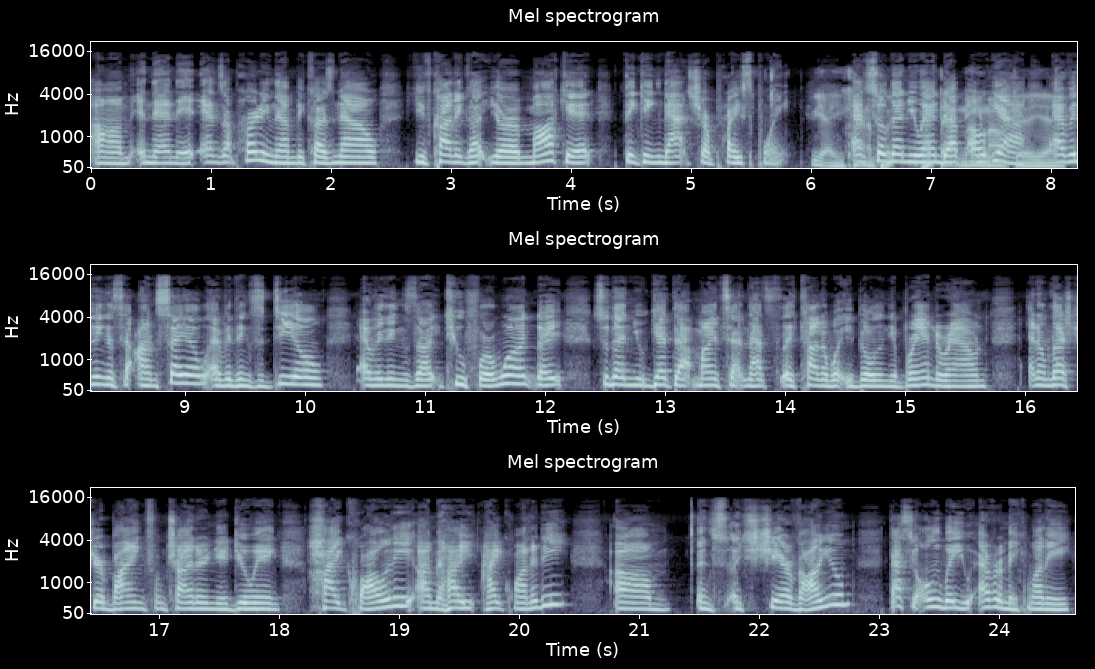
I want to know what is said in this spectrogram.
Um, and then it ends up hurting them because now you've kind of got your market thinking that's your price point. Yeah, you And so put- then you end up, oh yeah, there, yeah. everything is on sale, everything's a deal, everything's like two for one, right? So then you get that mindset, and that's like kind of what you're building your brand around. And unless you're buying from China and you're doing high quality, I mean high high quantity, um, and share volume, that's the only way you ever make money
